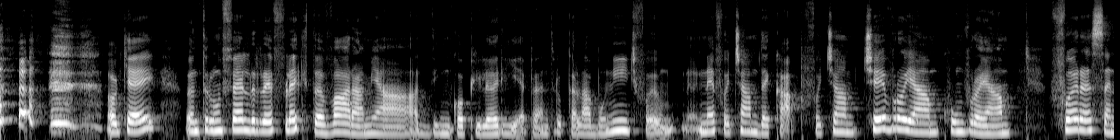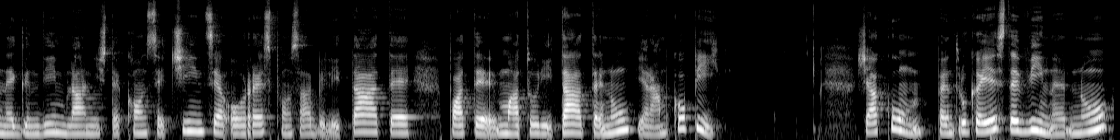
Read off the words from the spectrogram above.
ok? Într-un fel reflectă vara mea din copilărie, pentru că la bunici ne făceam de cap, făceam ce vroiam, cum vroiam, fără să ne gândim la niște consecințe, o responsabilitate, poate maturitate, nu? Eram copii. Și acum, pentru că este vineri, nu?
